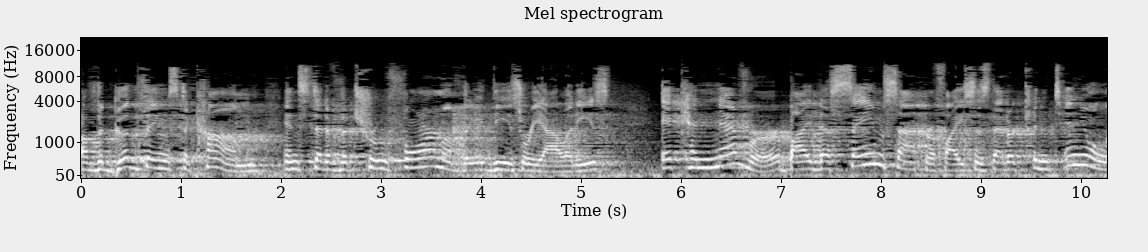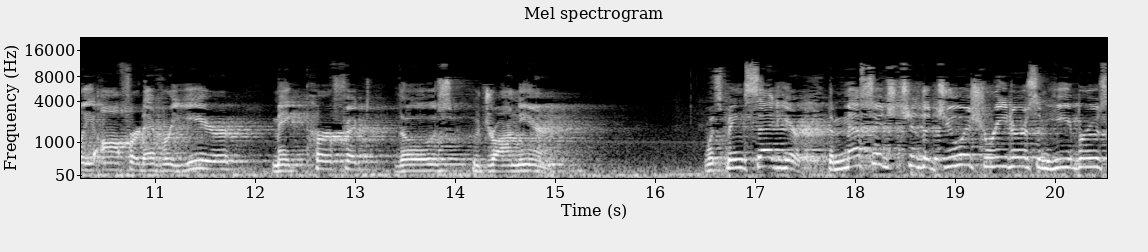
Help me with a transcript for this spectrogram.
of the good things to come instead of the true form of the, these realities, it can never, by the same sacrifices that are continually offered every year, make perfect those who draw near. What's being said here? The message to the Jewish readers in Hebrews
